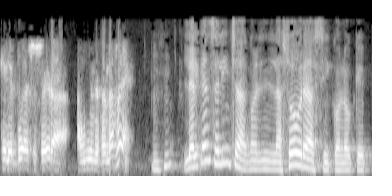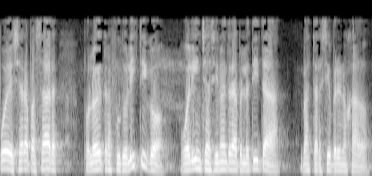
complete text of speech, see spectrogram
que le pueda suceder a, a Unión de Santa Fe. ¿Le alcanza el hincha con las obras y con lo que puede llegar a pasar por lo futbolístico? ¿O el hincha, si no entra la pelotita, va a estar siempre enojado?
